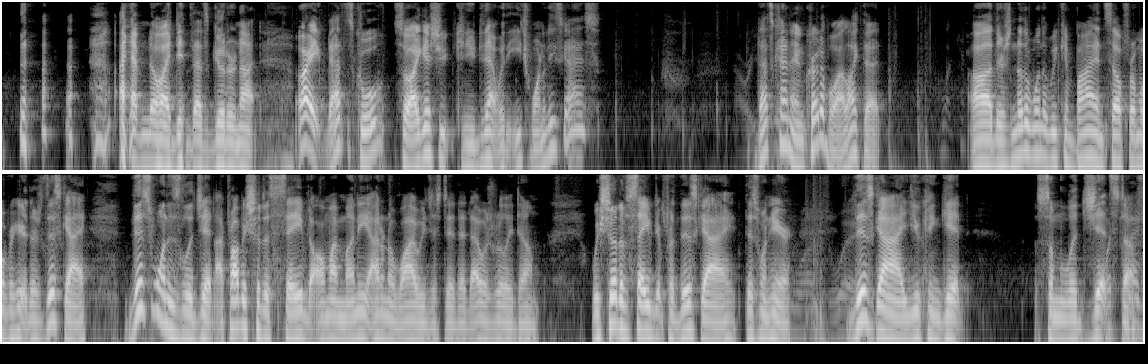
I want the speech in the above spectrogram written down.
I have no idea if that's good or not. All right, that's cool. So I guess you can you do that with each one of these guys? That's kind of incredible. I like that. Uh, there's another one that we can buy and sell from over here. There's this guy. This one is legit. I probably should have saved all my money. I don't know why we just did that. That was really dumb. We should have saved it for this guy. This one here. This guy, you can get some legit what stuff.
